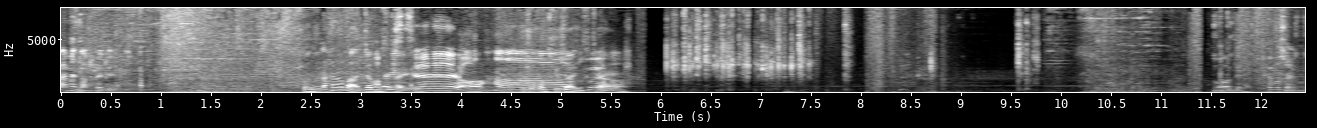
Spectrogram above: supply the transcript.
따면 나빼들 저는 하나만 안 잡는 나이스 스타일. 아하 무조건 둘 잡는 이거야. 스타일. 좋아야 돼 해보자 이거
